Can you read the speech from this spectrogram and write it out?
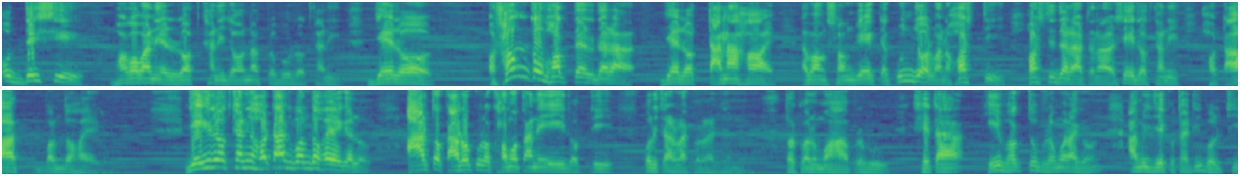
উদ্দেশ্যে ভগবানের রথখানি, জগন্নাথ প্রভুর রথখানি, যে রথ অসংখ্য ভক্তের দ্বারা, যে রথ টানা হয় এবং সঙ্গে একটা কুঞ্জর মানে হস্তি হস্তি দ্বারা টানা সেই রথখানি হঠাৎ বন্ধ হয়ে গেল। যেই রথখানি হঠাৎ বন্ধ হয়ে গেল, আর তো কারও কোনো ক্ষমতা নেই এই রথটি পরিচালনা করার জন্য। তখন মহাপ্রভু, সেটা হে ভক্ত ভ্রমরাগণ, আমি যে কথাটি বলছি,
